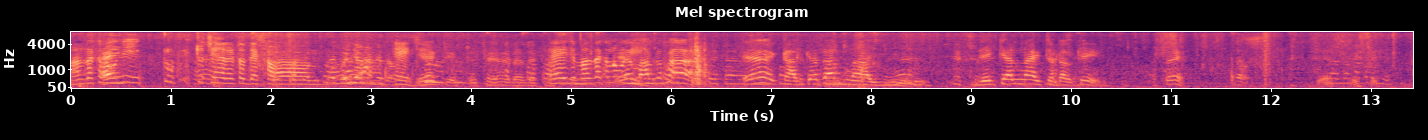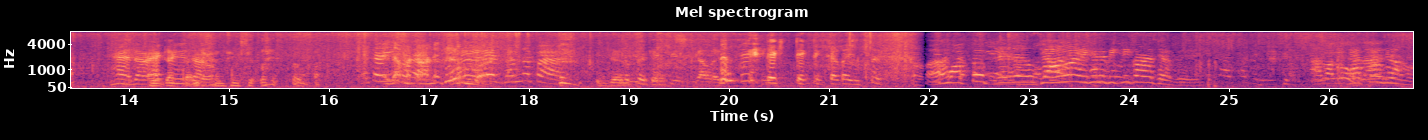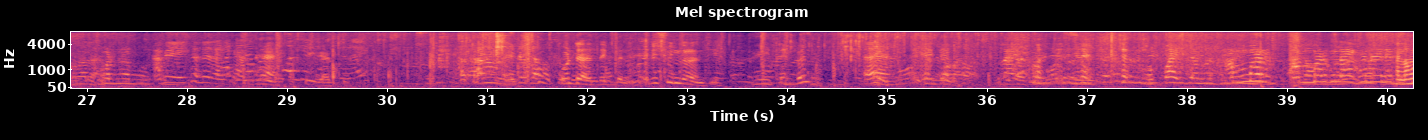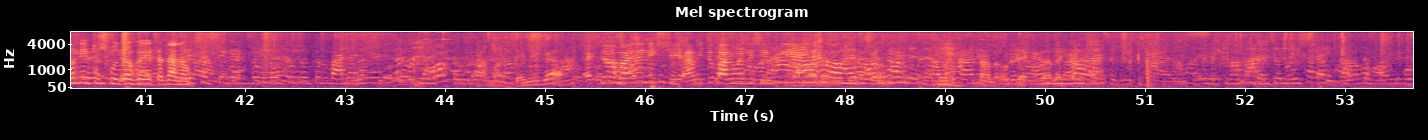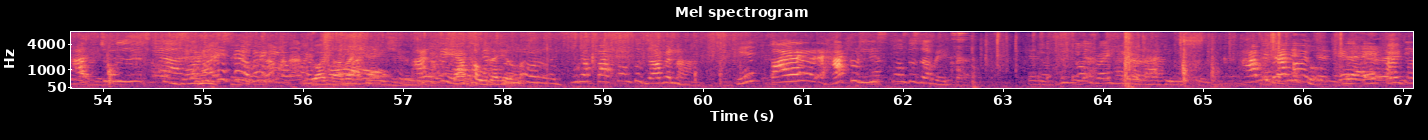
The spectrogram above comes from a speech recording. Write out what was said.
মাজদা খালামণি একটু একটু চেহারাটা দেখাও। এই যে এই যে মাজদা খালামণি এ কালকে তার নাই। দেখে আর নাই তো কালকে আছে? হ্যাঁ দাও এক মিনিট দাও। টেক টেক টেক কাটাই। হ্যাঁ ঠিক আছে। কোনটা দেখবেন? এটা সুন্দর আনছি। দেখবেন? খালামণি একটু সোজা হয়ে দাঁড়াও। একটা যাবে না নিশ্চয়ই আমি তো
